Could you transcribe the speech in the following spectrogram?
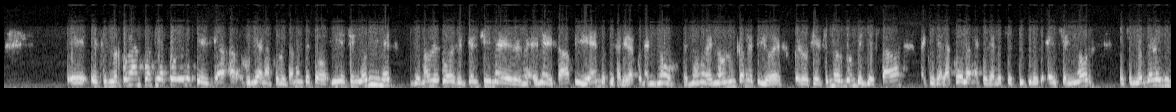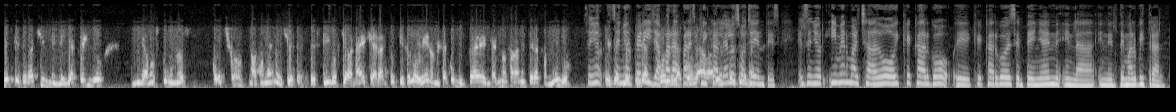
Eh, el señor Polanco hacía todo lo que decía ah, Julián, absolutamente todo. Y el señor Iner, yo no le puedo decir que él sí me, estaba pidiendo que saliera con él, no, él no, él no nunca me pidió eso. Pero si el señor donde yo estaba me cogía la cola, me cogía los testículos, el señor, el señor ya les dice que eso era chisme. Yo ya tengo, digamos, como unos ocho, más o menos, siete testigos que van a declarar porque eso lo vieron. Esa conducta de Iner no solamente era conmigo. Señor, Es señor Perilla, para, para a explicarle a varias los personas. oyentes, el señor Imer Machado hoy qué cargo, eh, qué cargo desempeña en, en la, en el tema arbitral.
